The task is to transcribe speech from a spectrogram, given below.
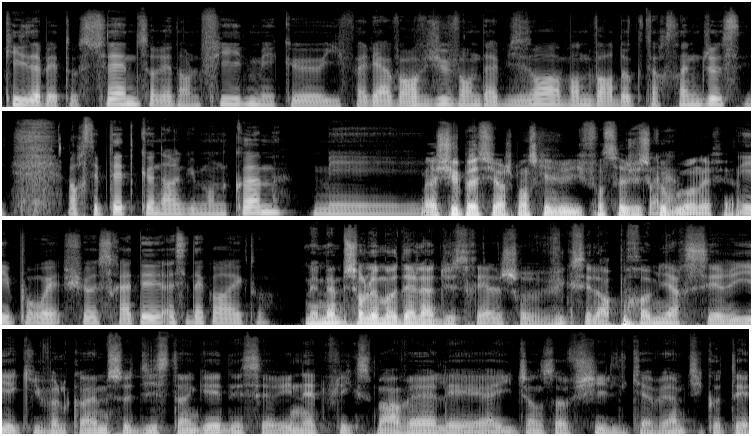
qu'Elisabeth Olsen serait dans le film et qu'il fallait avoir vu VandaVision avant de voir Doctor Strange 2. C'est... Alors, c'est peut-être qu'un argument de com, mais. Bah je suis pas sûr. Je pense qu'ils ils font ça jusqu'au Voilà. bout en effet. Et pour, ouais, je serais assez d'accord avec toi. Mais même sur le modèle industriel, je trouve, vu que c'est leur première série et qu'ils veulent quand même se distinguer des séries Netflix, Marvel et Agents of Shield qui avaient un petit côté,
